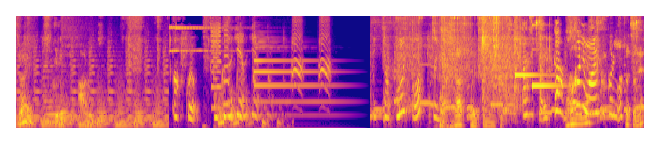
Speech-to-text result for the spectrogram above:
スライム作るってあるんですか？あ、これ、置くだけや。えっと、もう一個？次。ララストいってみましストが、ここにもある、ここにも。ちょっとね、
